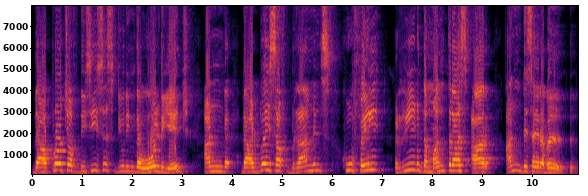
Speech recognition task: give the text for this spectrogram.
The approach of diseases during the old age and the advice of Brahmins who fail read the mantras are undesirable.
